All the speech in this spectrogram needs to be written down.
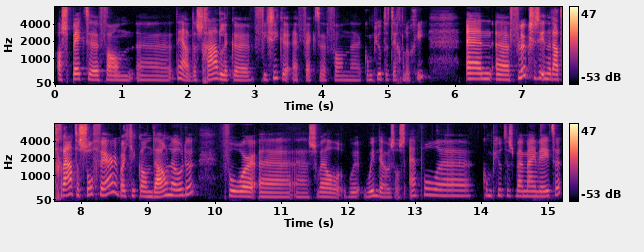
aspecten van eh, nou ja, de schadelijke fysieke effecten van eh, computertechnologie. En eh, Flux is inderdaad gratis software wat je kan downloaden voor zowel Wi- Windows als Apple computers bij mijn weten.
